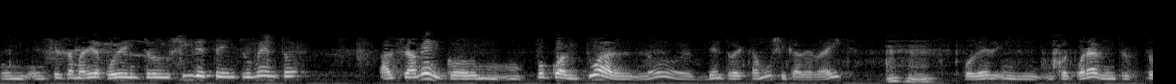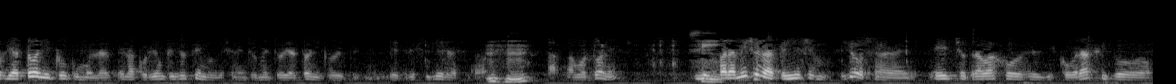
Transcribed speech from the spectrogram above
en, cierta manera, poder introducir este instrumento al flamenco, un, poco habitual, ¿no? Dentro de esta música de raíz. Poder incorporar un instrumento diatónico, como el acordeón que yo tengo, que es un instrumento diatónico de, tres hileras a botones Para mí es una experiencia maravillosa. He hecho trabajos discográficos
